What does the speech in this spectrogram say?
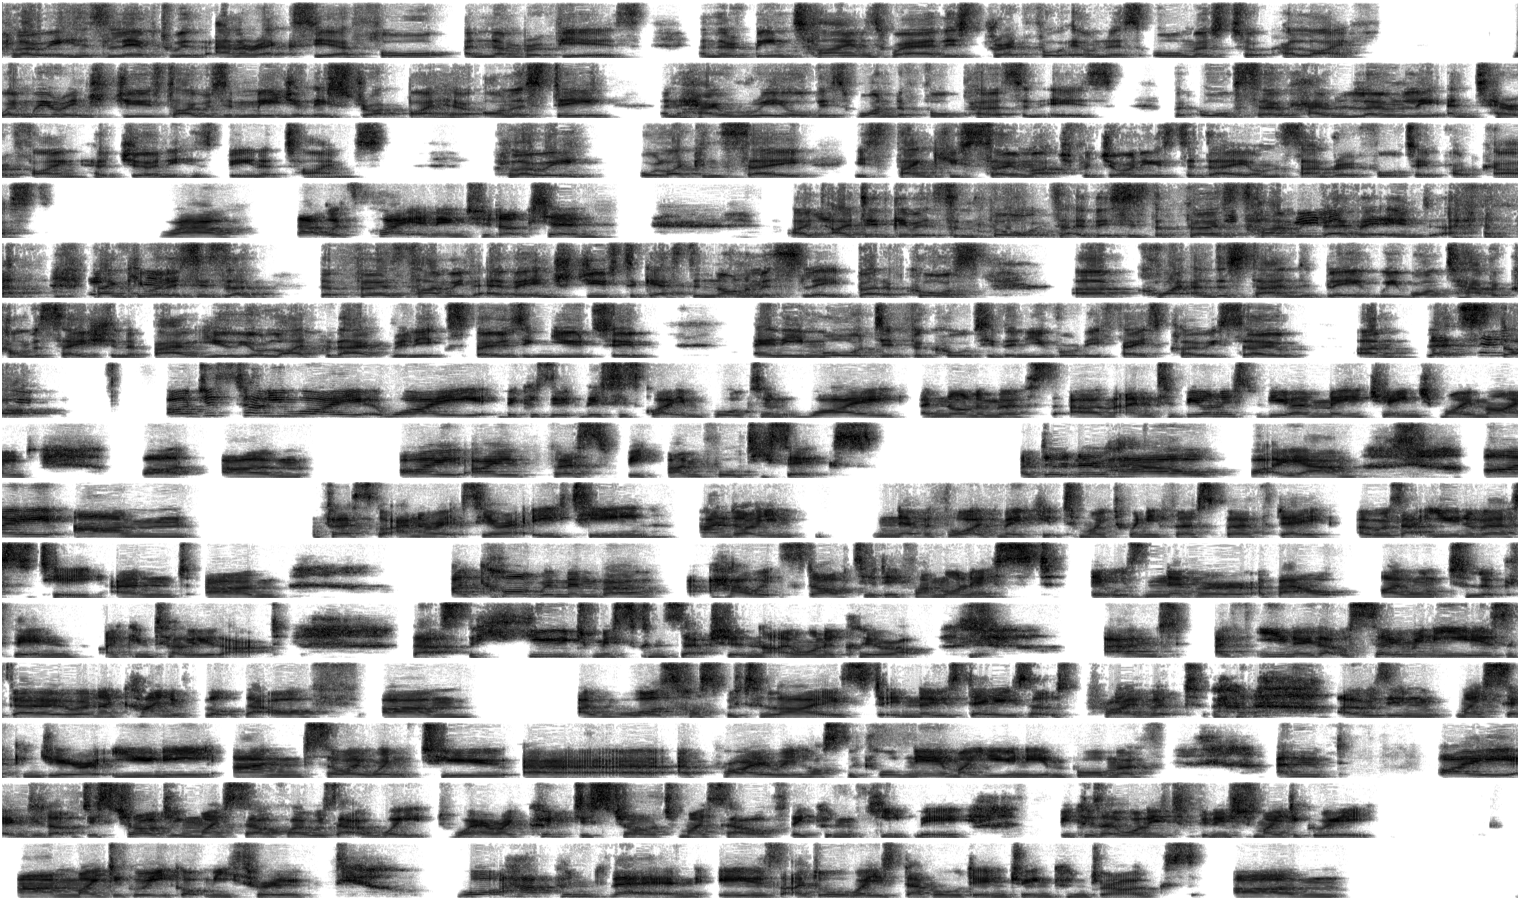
Chloe has lived with anorexia for a number of years, and there have been times where this dreadful illness almost took her life. When we were introduced, I was immediately struck by her honesty and how real this wonderful person is but also how lonely and terrifying her journey has been at times. Chloe, all I can say is thank you so much for joining us today on the Sandro Forte podcast. Wow, that was quite an introduction. I, I, did give it some thought. This is the first time we've ever in. Thank you. Well, this is the, the first time we've ever introduced a guest anonymously. But of course, uh, quite understandably, we want to have a conversation about you, your life, without really exposing you to any more difficulty than you've already faced, Chloe. So um, let's start. I'll just tell you why. Why because it, this is quite important. Why anonymous? Um, and to be honest with you, I may change my mind, but um, I, I first speak. I'm 46. I don't know how, but I am. I um, first got anorexia at 18, and I never thought I'd make it to my 21st birthday. I was at university, and um, I can't remember how it started, if I'm honest. It was never about, I want to look thin. I can tell you that. That's the huge misconception that I want to clear up. And I, you know, that was so many years ago, and I kind of blocked that off. Um, I was hospitalized. In those days, that was private. I was in my second year at uni, and so I went to uh, a priory hospital near my uni in Bournemouth. And I ended up discharging myself. I was at a weight where I could discharge myself. They couldn't keep me because I wanted to finish my degree. Um, my degree got me through. What happened then is I'd always dabbled in drink and drugs, um,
